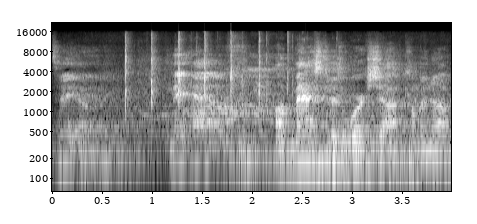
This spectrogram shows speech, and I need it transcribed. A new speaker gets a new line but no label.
Mateo. And they have a master's workshop coming up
